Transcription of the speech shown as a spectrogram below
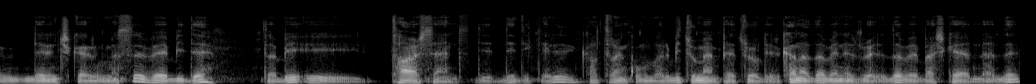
derin çıkarılması ve bir de tabi e, tar sand dedikleri katran kumulları bitumen petrolleri Kanada, Venezuela'da ve başka yerlerde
